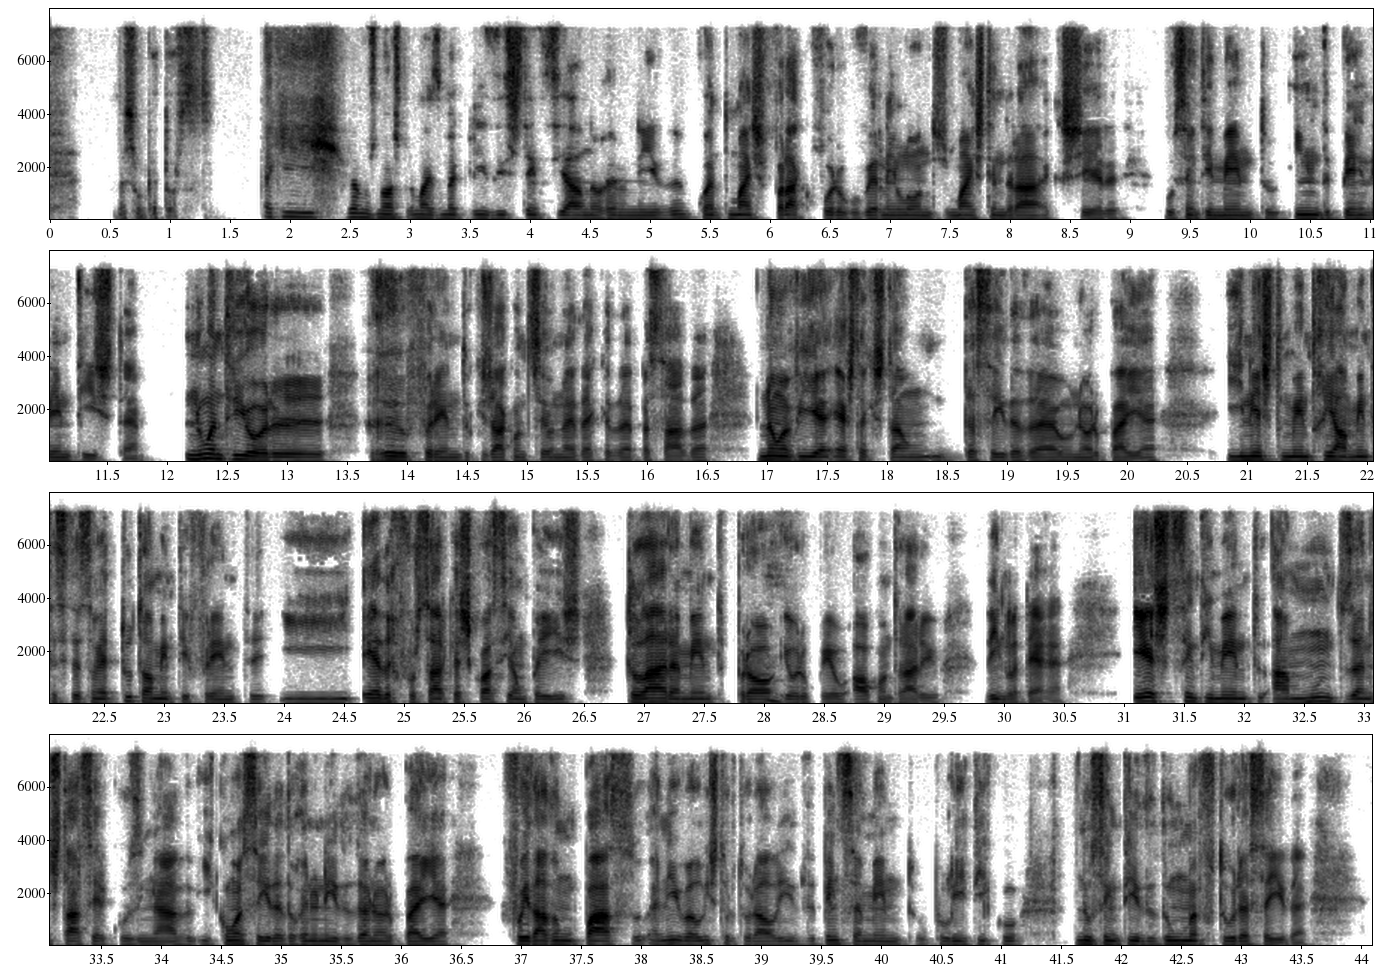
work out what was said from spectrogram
Mas são 14. Aqui vamos nós para mais uma crise existencial no Reino Unido. Quanto mais fraco for o governo em Londres, mais tenderá a crescer o sentimento independentista. No anterior eh, referendo, que já aconteceu na década passada, não havia esta questão da saída da União Europeia e neste momento realmente a situação é totalmente diferente e é de reforçar que a Escócia é um país claramente pró-europeu, ao contrário de Inglaterra. Este sentimento há muitos anos está a ser cozinhado e com a saída do Reino Unido da União Europeia foi dado um passo a nível estrutural e de pensamento político no sentido de uma futura saída.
